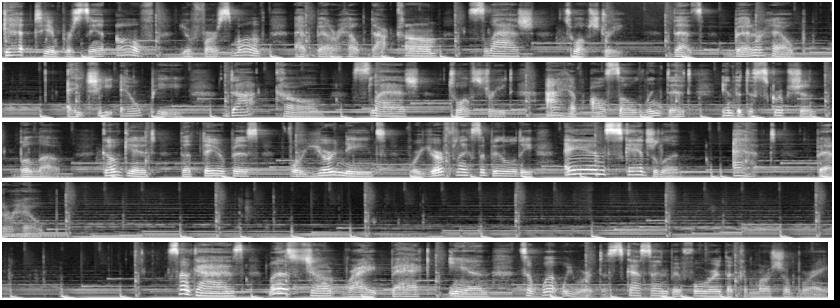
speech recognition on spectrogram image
Get 10% off your first month at betterhelp.com slash 12th Street. That's betterhelp, H-E-L-P dot com slash 12th Street. I have also linked it in the description below. Go get the therapist for your needs, for your flexibility, and scheduling at BetterHelp. So, guys, let's jump right back in to what we were discussing before the commercial break.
